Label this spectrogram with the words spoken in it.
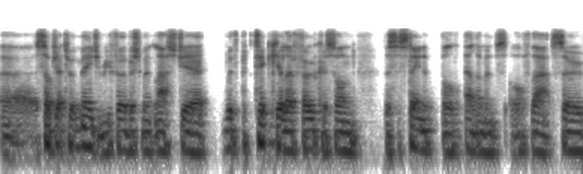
uh, subject to a major refurbishment last year, with particular focus on the sustainable elements of that. So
